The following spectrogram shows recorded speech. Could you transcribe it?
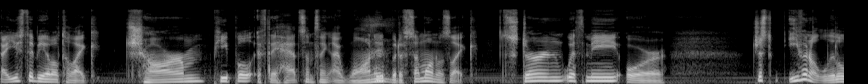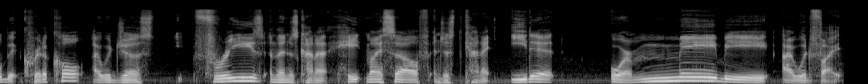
I used to be able to like charm people if they had something I wanted, but if someone was like stern with me or just even a little bit critical, I would just freeze and then just kind of hate myself and just kind of eat it or maybe I would fight.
